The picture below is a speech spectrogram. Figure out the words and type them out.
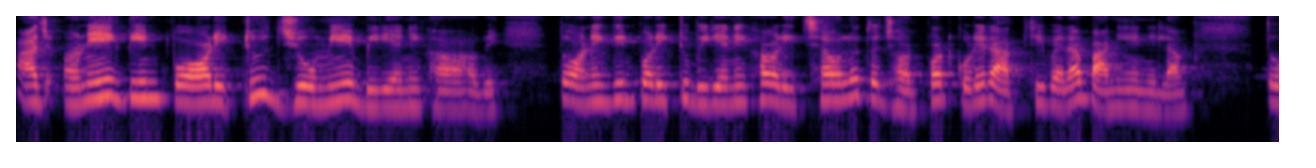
আজ অনেক দিন পর একটু জমিয়ে বিরিয়ানি খাওয়া হবে। তো অনেক দিন পর একটু বিরিয়ানি খাওয়ার ইচ্ছা হলো, তো ঝটপট করে রাত্রিবেলা বানিয়ে নিলাম। তো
